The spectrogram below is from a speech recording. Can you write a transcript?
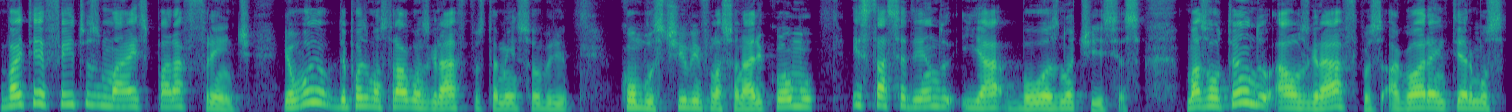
vai ter efeitos mais para frente. Eu vou depois mostrar alguns gráficos também sobre combustível inflacionário como está cedendo e há boas notícias. Mas voltando aos gráficos, agora em termos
